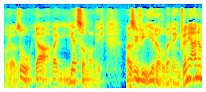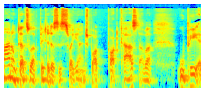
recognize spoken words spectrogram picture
oder so, ja, aber jetzt doch noch nicht. Weiß nicht, wie ihr darüber denkt. Wenn ihr eine Meinung dazu habt, bitte, das ist zwar hier ein Sportpodcast, aber up.mux.tv.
